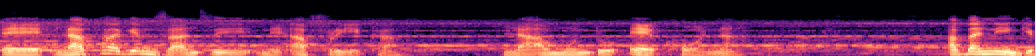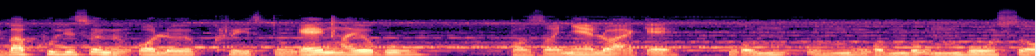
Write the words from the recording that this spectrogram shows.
Eh lapha ke eMzansi neAfrika la umuntu ekhona abaningi bakhuliswe ngenkolo yobuKristu ngenxa yokubhozonyelwa ke ngombuso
